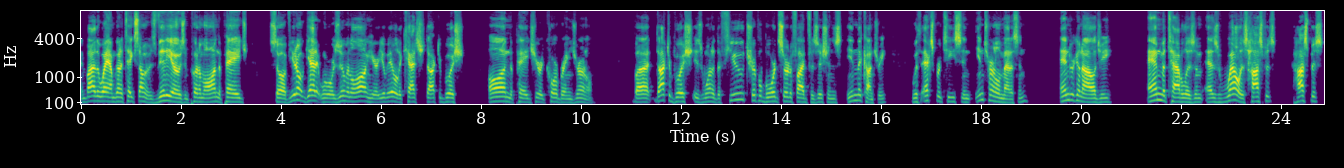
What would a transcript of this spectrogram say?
And by the way, I'm going to take some of his videos and put them on the page. So if you don't get it when we're zooming along here, you'll be able to catch Dr. Bush on the page here at Core Brain Journal. But Dr. Bush is one of the few triple board certified physicians in the country with expertise in internal medicine, endocrinology, and metabolism, as well as hospice, hospice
